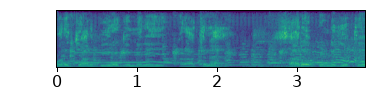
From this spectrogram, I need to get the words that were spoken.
ਔਰ ਜਲ ਪੀਰ ਅੱਗੇ ਮੇਰੀ ਪ੍ਰਾਰਥਨਾ ਹੈ। ਸਾਰੇ ਪਿੰਡ ਦੇ ਉੱਤੇ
